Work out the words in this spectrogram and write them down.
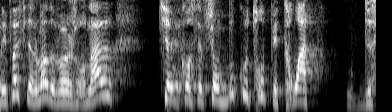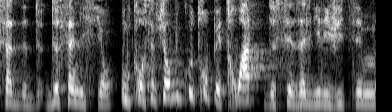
n'est pas finalement devant un journal qui a une conception beaucoup trop étroite de sa, de, sa, mission, une conception beaucoup trop étroite de ses alliés légitimes,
